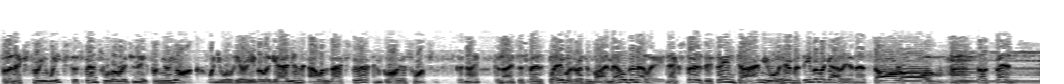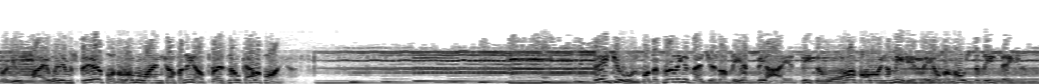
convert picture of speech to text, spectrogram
For the next three weeks, Suspense will originate from New York, when you will hear Eva Le Gallienne, Alan Baxter, and Gloria Swanson. Good night. Tonight's suspense play was written by Mel Dinelli. Next Thursday, same time, you will hear Miss Eva Le Gallienne as star of Suspense, produced by William Spier for the Roma Wine Company of Fresno, California. Stay tuned for the thrilling adventures of the FBI in peace and war following immediately over most of these stations.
